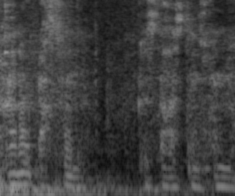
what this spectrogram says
dirai à personne que ça reste entre nous.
